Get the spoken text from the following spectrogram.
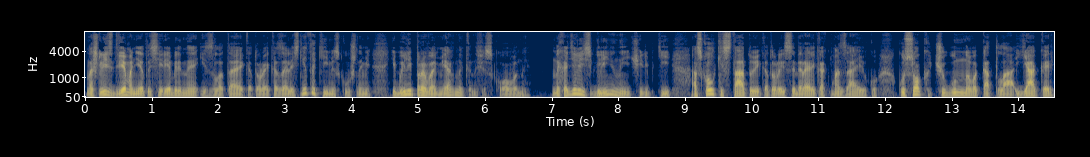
Нашлись две монеты, серебряная и золотая, которые оказались не такими скучными и были правомерно конфискованы. Находились глиняные черепки, осколки статуи, которые собирали как мозаику, кусок чугунного котла, якорь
